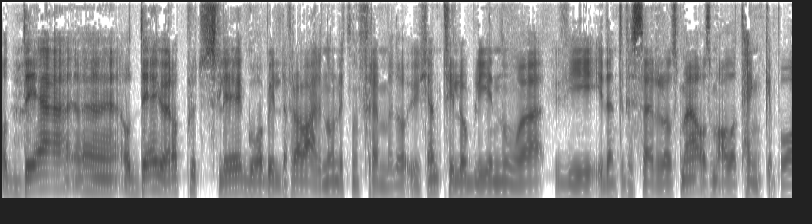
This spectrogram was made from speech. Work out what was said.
Og, det. Eh, og det gjør at plutselig går bildet fra å være noe litt sånn fremmed og ukjent, til å bli noe vi identifiserer oss med, og som alle tenker på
